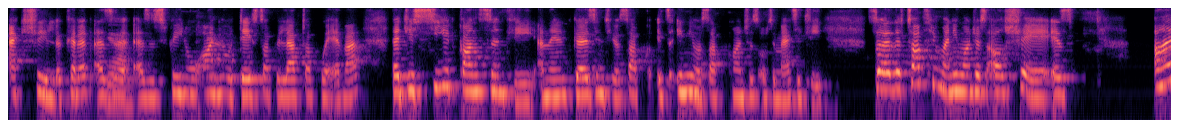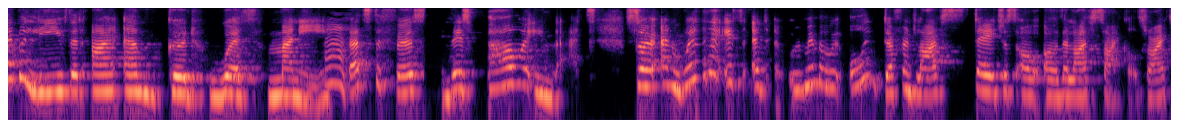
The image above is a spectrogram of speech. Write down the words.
actually look at it as, yeah. a, as a screen or on your desktop, your laptop, wherever, that you see it constantly and then it goes into your sub, it's in your subconscious automatically. So, the top three money mantras I'll share is I believe that I am good with money. Mm. That's the first. There's power in that. So, and whether it's, at, remember, we're all in different life stages of, of the life cycles, right?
